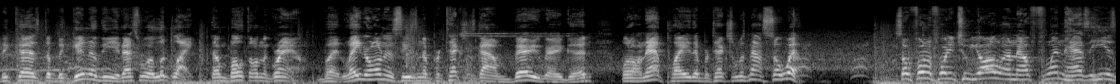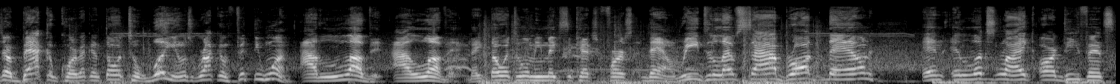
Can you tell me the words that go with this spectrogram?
because the beginning of the year, that's what it looked like. Them both on the ground. But later on in the season, the protection's gotten very, very good. But on that play, the protection was not so well. So from the 42 yard line now, Flynn has it. He is their backup quarterback and throw it to Williams, rocking 51. I love it. I love it. They throw it to him. He makes the catch first down. Reed to the left side, brought down. And it looks like our defense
